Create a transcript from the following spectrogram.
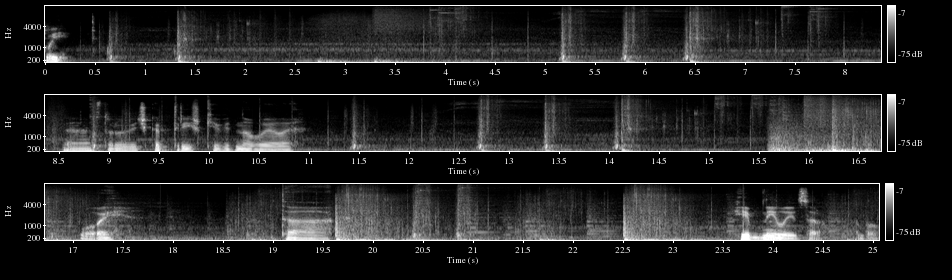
Ой. Трішки відновили. Ой. Так. Хибний лицар. Або.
